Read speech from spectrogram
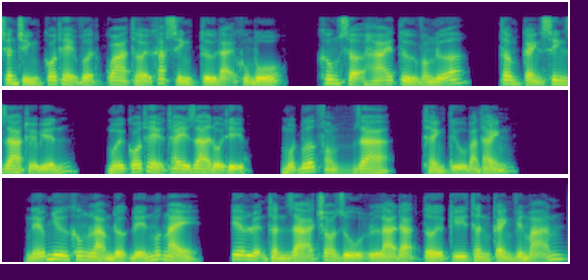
chân chính có thể vượt qua thời khắc sinh tử đại khủng bố, không sợ hai tử vong nữa, tâm cảnh sinh ra thuế biến, mới có thể thay ra đổi thịt, một bước phóng ra, thành tựu bàn thánh. Nếu như không làm được đến mức này, kia luyện thần giả cho dù là đạt tới ký thân cảnh viên mãn,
